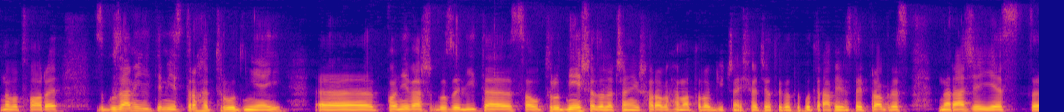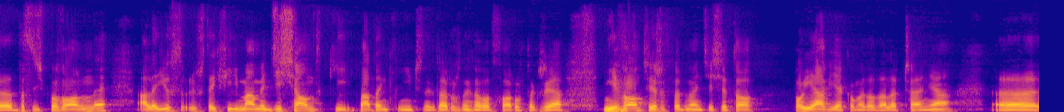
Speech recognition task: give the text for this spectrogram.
nowotwory. Z guzami litymi jest trochę trudniej, e, ponieważ guzy lite są trudniejsze do leczenia niż choroby hematologiczne, jeśli chodzi o tego typu terapię, więc tutaj progres na razie jest e, dosyć powolny, ale już, już w tej chwili mamy dziesiątki badań klinicznych dla różnych nowotworów, także ja nie wątpię, że w pewnym momencie się to pojawi jako metoda leczenia e,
